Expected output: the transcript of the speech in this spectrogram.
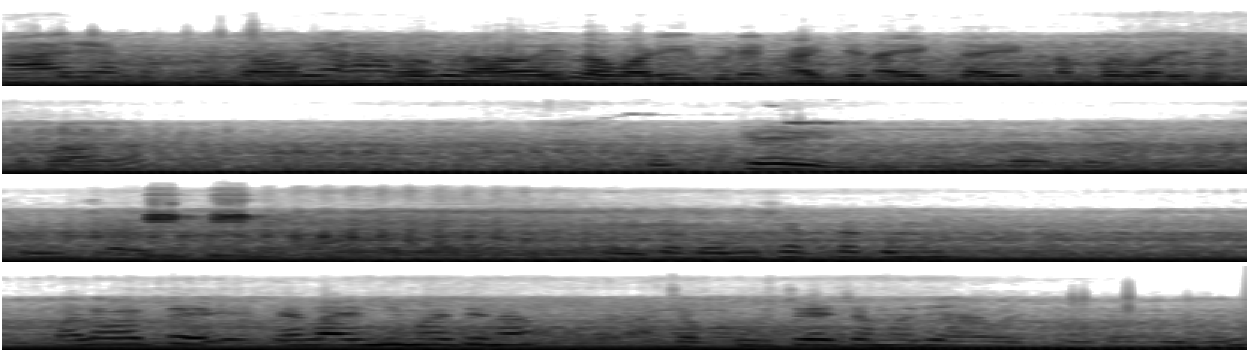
हा. इथं वडे बिडे खायचे ना एकदा एक नंबर वडे भेटले ओके. इथं बघू शकता तुम्ही. मला वाटते या लाईनीमध्ये ना अच्छा पुढच्या याच्यामध्ये आहे वाटतं. कुठेतरी.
